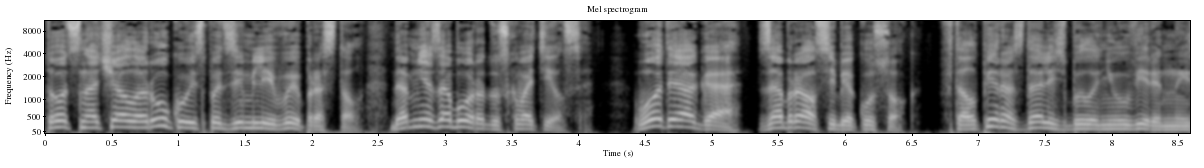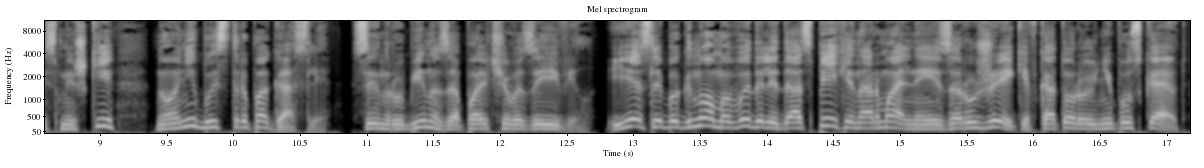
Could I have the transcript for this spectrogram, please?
тот сначала руку из-под земли выпростал, да мне за бороду схватился. Вот и ага, забрал себе кусок». В толпе раздались было неуверенные смешки, но они быстро погасли. Сын Рубина запальчиво заявил. «Если бы гномы выдали доспехи нормальные из оружейки, в которую не пускают,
